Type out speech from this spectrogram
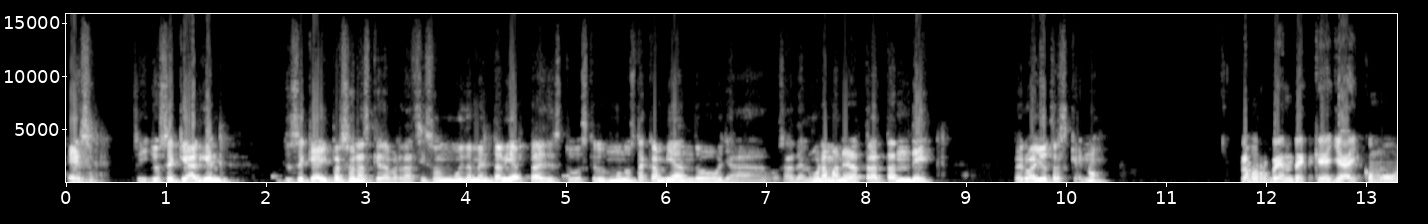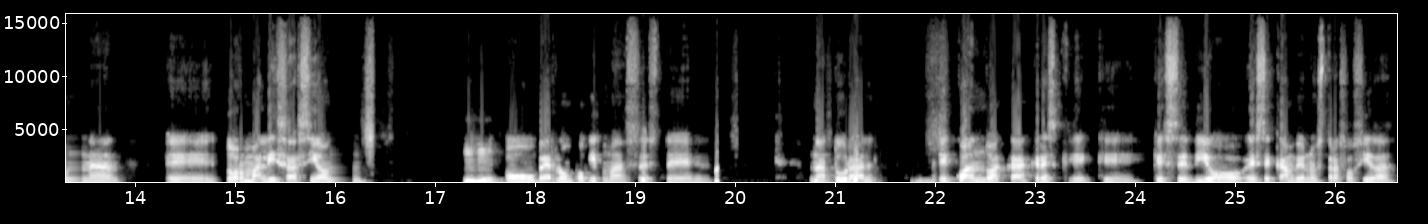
eso. Sí, yo sé que alguien yo sé que hay personas que de verdad sí son muy de mente abierta y dices tú, es que el mundo está cambiando, ya, o sea, de alguna manera tratan de, pero hay otras que no. Rubén, de que ya hay como una eh, normalización o verlo un poquito más este, natural. ¿De cuándo acá crees que, que se dio ese cambio en nuestra sociedad?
